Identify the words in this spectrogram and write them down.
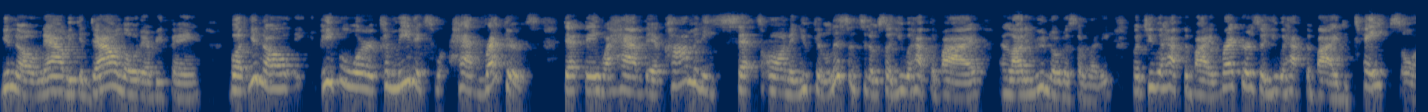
you know, now we can download everything. But you know, people were comedics had records that they would have their comedy sets on, and you can listen to them. So you would have to buy, and a lot of you know this already, but you would have to buy records, or you would have to buy the tapes, or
